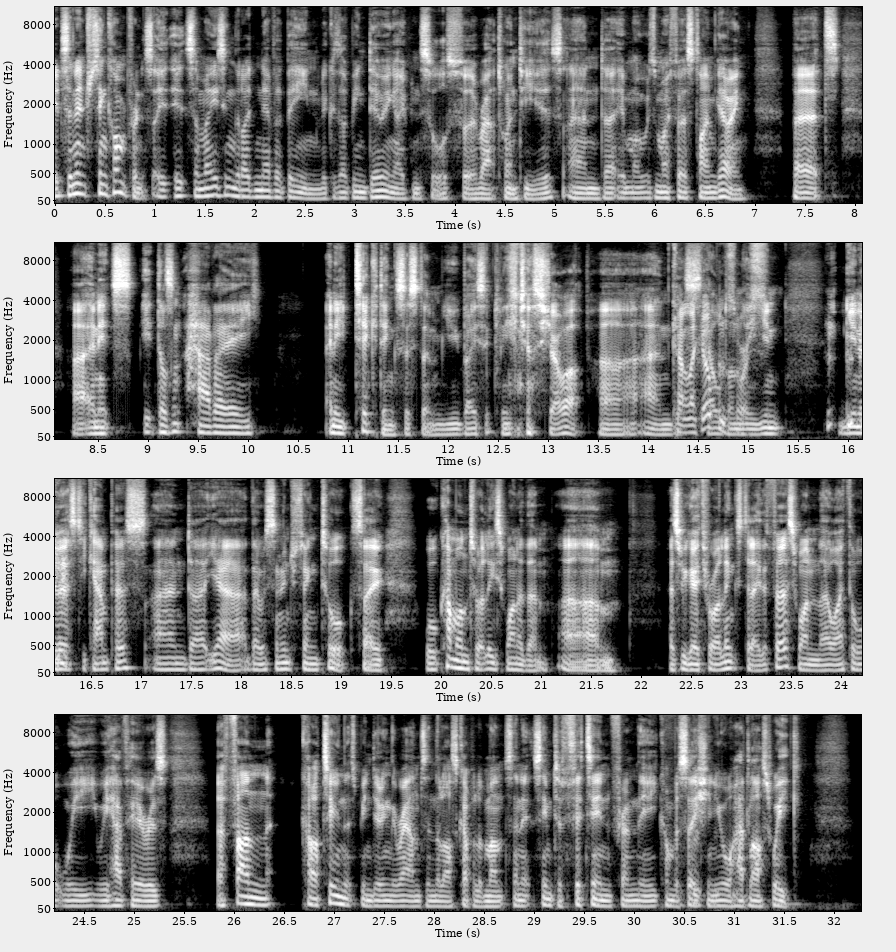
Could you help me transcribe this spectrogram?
it's an interesting conference. It's amazing that I'd never been because I've been doing open source for about 20 years and uh, it was my first time going. But, uh, and it's, it doesn't have a, any ticketing system. You basically just show up, uh, and Kinda it's like open on the source. Un- university campus. And uh, yeah, there was some interesting talk. So we'll come on to at least one of them um, as we go through our links today. The first one, though, I thought we we have here is a fun cartoon that's been doing the rounds in the last couple of months, and it seemed to fit in from the conversation you all had last week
